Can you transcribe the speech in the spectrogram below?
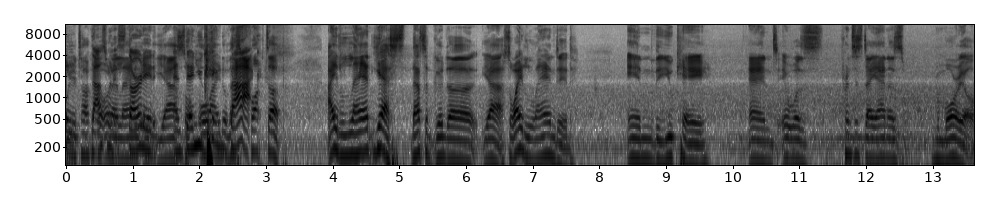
Oh, you're talking That's about when I it landed started, yeah, and so- then you oh, I came know, back. That's fucked up. I land. Yes, that's a good. uh Yeah, so I landed in the UK, and it was Princess Diana's memorial,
